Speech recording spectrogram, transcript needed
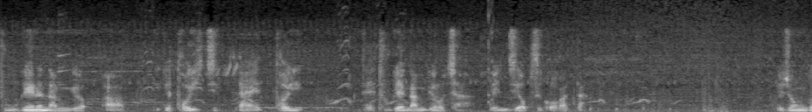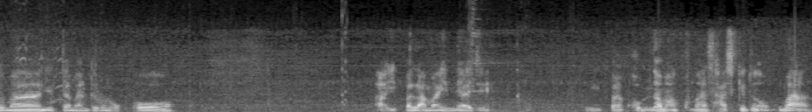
두 개는 남겨 아 이게 더 있지. 아더두 개 남겨놓자. 왠지 없을 것 같다. 이 정도만 일단 만들어 놓고. 아 이빨 남아있네 아직. 이빨 겁나 많구만. 40개도 넘구만.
